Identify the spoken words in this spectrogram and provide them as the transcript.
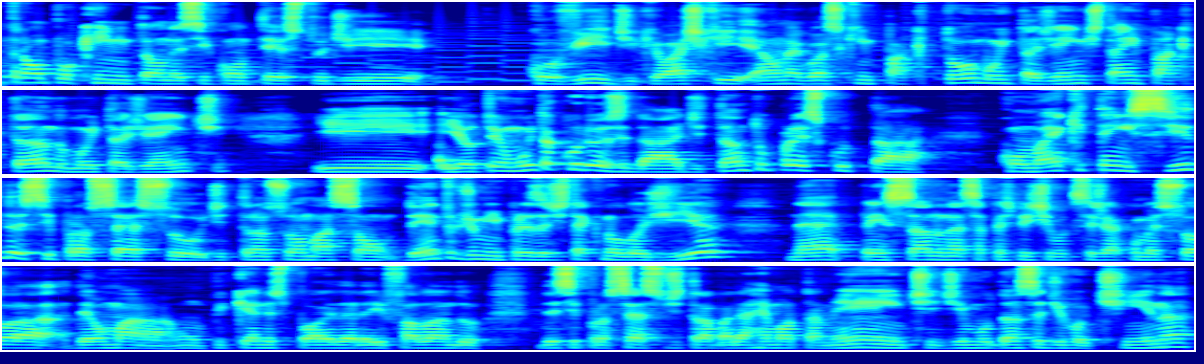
Entrar um pouquinho então nesse contexto de Covid, que eu acho que é um negócio que impactou muita gente, está impactando muita gente. E, e, eu tenho muita curiosidade, tanto para escutar como é que tem sido esse processo de transformação dentro de uma empresa de tecnologia, né? Pensando nessa perspectiva que você já começou a dar uma, um pequeno spoiler aí falando desse processo de trabalhar remotamente, de mudança de rotina,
